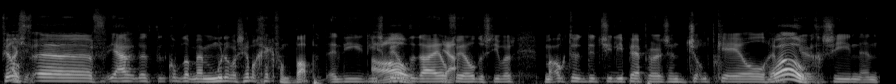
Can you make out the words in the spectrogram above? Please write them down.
Veel, je- eh, ja, dat komt dat mijn moeder was helemaal gek van Bab. En die, die Oh, speelde daar heel ja. veel. Dus die was, maar ook de, de Chili Peppers en John Cale heb Wow. ik eh, gezien. En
